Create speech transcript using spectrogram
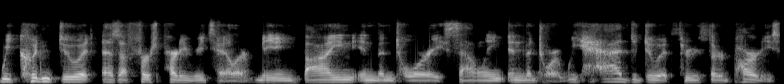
we couldn't do it as a first party retailer, meaning buying inventory, selling inventory. We had to do it through third parties,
